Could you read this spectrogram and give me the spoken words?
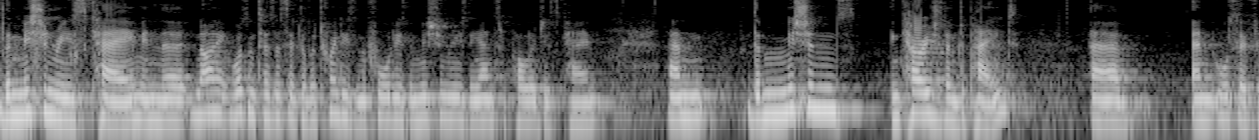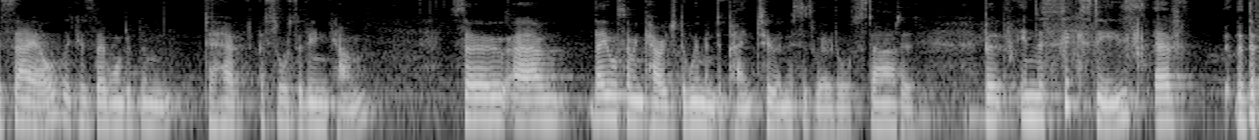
the missionaries came in the 90, it wasn't as I said till the 20s and the 40s. The missionaries, the anthropologists came, and the missions encouraged them to paint, uh, and also for sale because they wanted them to have a source of income. So um, they also encouraged the women to paint too, and this is where it all started. But in the 60s, uh, the, the,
